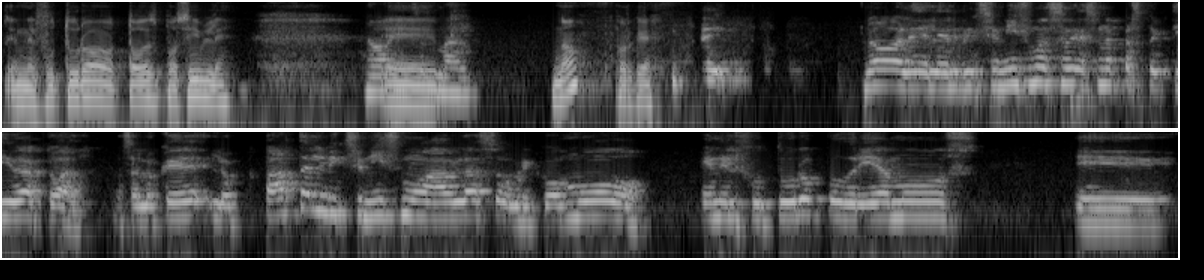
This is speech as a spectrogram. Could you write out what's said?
en el futuro todo es posible, No, Eh, eso es mal. ¿no? ¿Por qué? No, el, eviccionismo es, una perspectiva actual. O sea, lo que parte del eviccionismo habla sobre cómo en el futuro podríamos eh,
